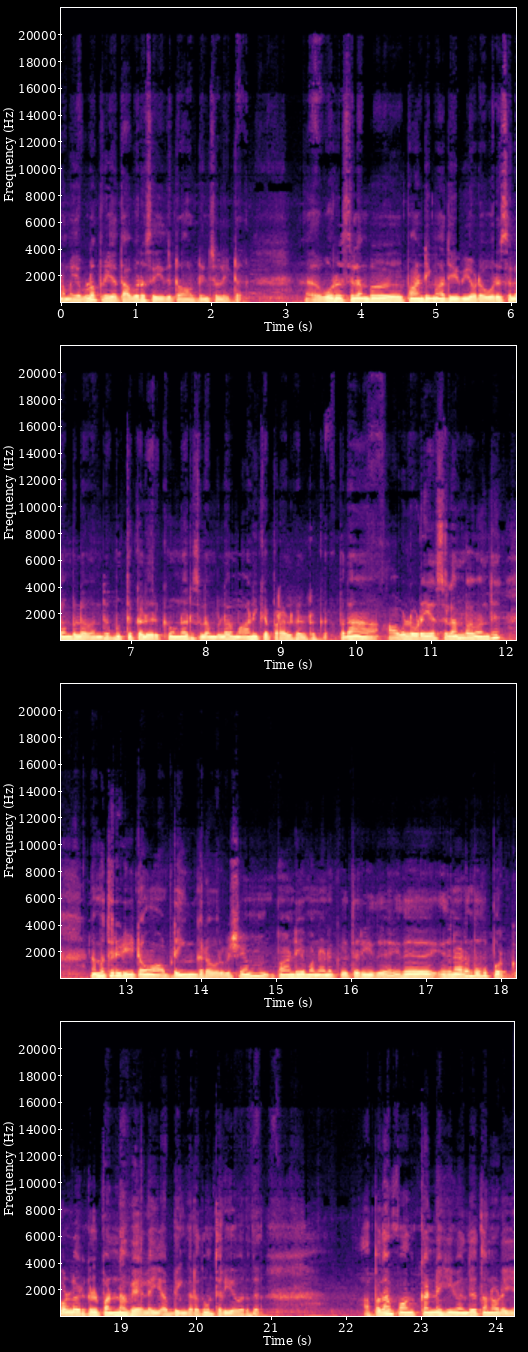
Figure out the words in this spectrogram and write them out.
நம்ம எவ்வளோ பெரிய தவறு செய்துட்டோம் அப்படின்னு சொல்லிட்டு. ஒரு சிலம்பு பாண்டிமாதேவியோட ஒரு சிலம்பில் வந்து முத்துக்கள் இருக்குது இன்னொரு சிலம்பில் மாணிக்க பரல்கள் இருக்குது அப்போ தான் அவளுடைய சிலம்பை வந்து நம்ம திருடிட்டோம் அப்படிங்கிற ஒரு விஷயம் பாண்டிய மன்னனுக்கு தெரியுது. இது இது நடந்தது பொற்கொள்ளர்கள் பண்ண வேலை அப்படிங்கிறதும் தெரிய வருது. அப்போ தான் பா கண்ணகி வந்து தன்னுடைய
